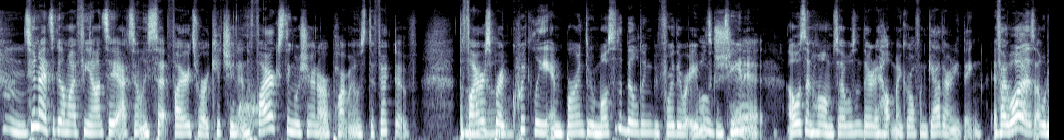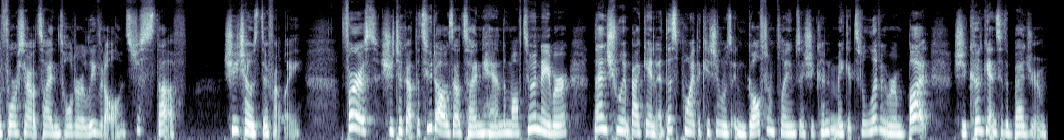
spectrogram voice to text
Hmm. Two nights ago, my fiance accidentally set fire to our kitchen, and the fire extinguisher in our apartment was defective. The fire spread quickly and burned through most of the building before they were able Oh, to contain it. I wasn't home, so I wasn't there to help my girlfriend gather anything. If I was, I would have forced her outside and told her to leave it all. It's just stuff. She chose differently. First, she took out the two dogs outside and handed them off to a neighbor. Then she went back in. At this point, the kitchen was engulfed in flames and she couldn't make it to the living room, but she could get into the bedroom.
